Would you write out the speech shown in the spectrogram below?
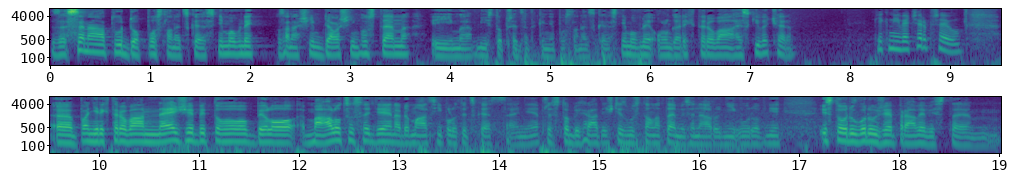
ze Senátu do poslanecké sněmovny. Za naším dalším hostem jím místo předsedkyně poslanecké sněmovny Olga Richterová. Hezký večer. Pěkný večer přeju. Eh, paní Richterová, ne, že by toho bylo málo, co se děje na domácí politické scéně, přesto bych rád ještě zůstal na té mezinárodní úrovni. I z toho důvodu, že právě vy jste mm,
